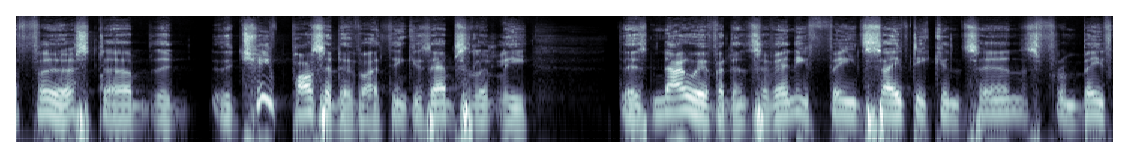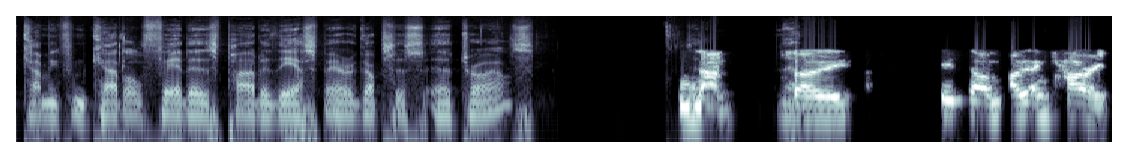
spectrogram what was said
first. Uh, the, the chief positive, I think, is absolutely there's no evidence of any feed safety concerns from beef coming from cattle fed as part of the Asparagopsis uh, trials? None. No. So it, um, I'm encouraged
